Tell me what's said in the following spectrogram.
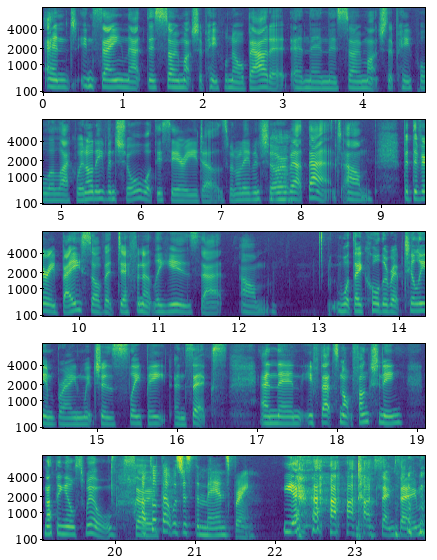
And in saying that, there's so much that people know about it, and then there's so much that people are like, we're not even sure what this area does. We're not even sure Yeah. about that. Um, but the very base of it definitely is that um, what they call the reptilian brain, which is sleep, eat, and sex. And then if that's not functioning, nothing else will. So I thought that was just the man's brain. yeah, same, same.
